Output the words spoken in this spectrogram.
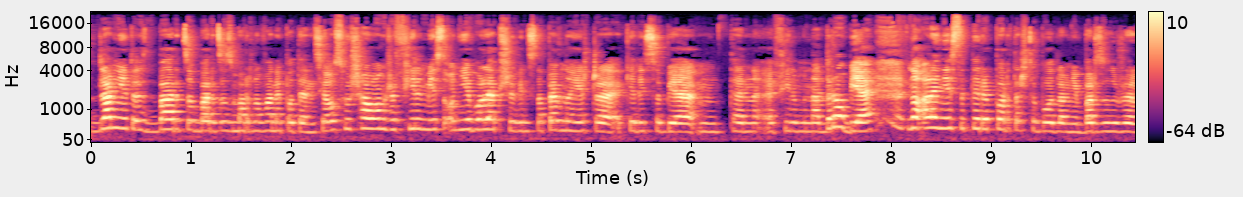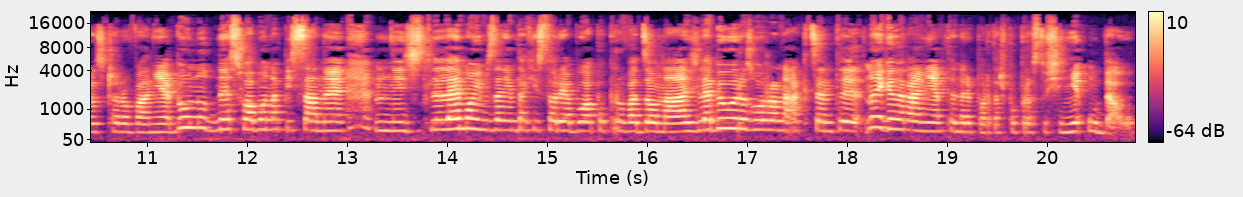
dla mnie to jest bardzo, bardzo zmarnowany potencjał. Słyszałam, że film jest o niebo lepszy, więc na pewno jeszcze kiedyś sobie mm, ten film nadrobię. No ale niestety reportaż to było dla mnie bardzo duże rozczarowanie. Był nudny, słabo napisany, mm, źle moim zdaniem ta historia była poprowadzona, źle były rozłożone akcenty, no i generalnie ten reportaż po prostu się nie udał.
